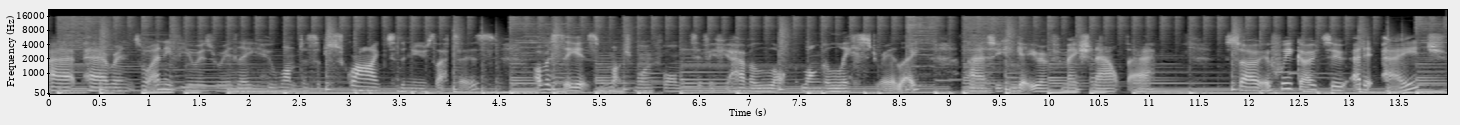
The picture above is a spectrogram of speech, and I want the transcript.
uh, parents or any viewers really who want to subscribe to the newsletters. Obviously it's much more informative if you have a lot longer list really uh, so you can get your information out there. So if we go to edit page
